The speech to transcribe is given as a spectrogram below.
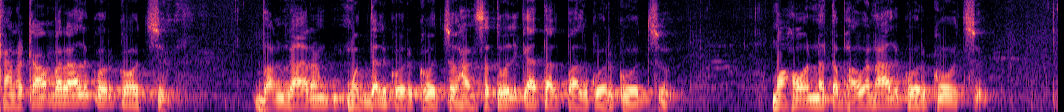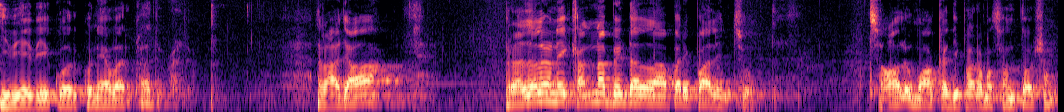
కనకాంబరాలు కోరుకోవచ్చు బంగారం ముద్దలు కోరుకోవచ్చు హంసతూలికా తల్పాలు కోరుకోవచ్చు మహోన్నత భవనాలు కోరుకోవచ్చు. ఇవేవి కోరుకునేవారు కాదు వాళ్ళు. రాజా ప్రజలని కన్న బిడ్డల్లా పరిపాలించు. చాలు మాకు అది పరమ సంతోషం.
